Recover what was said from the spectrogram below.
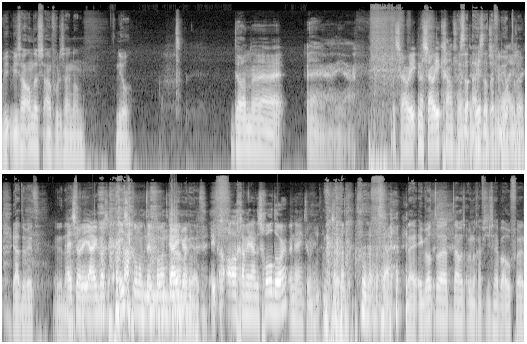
Wie, wie zou anders aanvoerder zijn dan Neil? dan... eh, eh, ja. Dat zou ik, dan zou ik gaan voor Hij de zat, hij wit zat even niet op te. Ja, de wit. Inderdaad. Sorry, ja, ik was één seconde op telefoon aan het Ja, kijken. ik dacht, oh, gaan we weer aan de school door? Nee, toen niet. Nee, sorry. ja. Nee, ik wil het eh, trouwens ook nog eventjes hebben over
